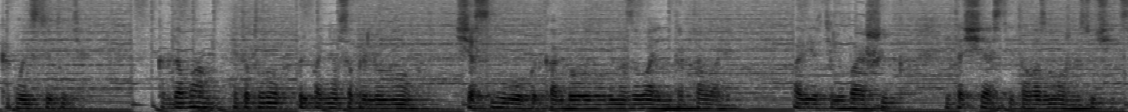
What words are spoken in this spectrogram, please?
как в институте. Когда вам этот урок преподнес определенный опыт, счастливый опыт, как бы вы его ни называли, не трактовали, поверьте, любая ошибка – это счастье, это возможность учиться.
